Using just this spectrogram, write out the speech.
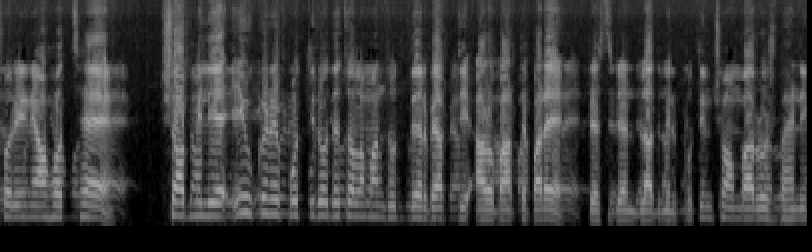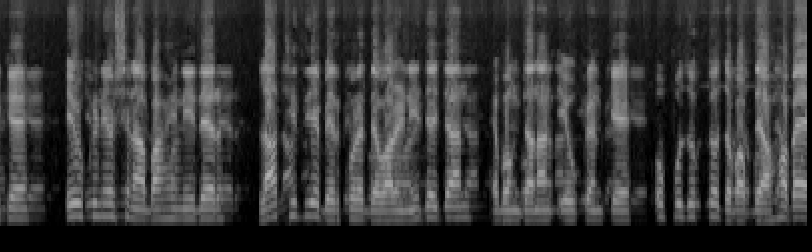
সরিয়ে নেওয়া হচ্ছে। সব মিলিয়ে ইউক্রেনের প্রতিরোধে চলমান যুদ্ধের ব্যাপ্তি আরও বাড়তে পারে। প্রেসিডেন্ট ভ্লাদিমির পুতিন সোমবার রুশ বাহিনীকে ইউক্রেনীয় সেনাবাহিনীদের লাথি দিয়ে বের করে দেওয়ার নির্দেশ দেন এবং জানান ইউক্রেনকে উপযুক্ত জবাব দেওয়া হবে।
